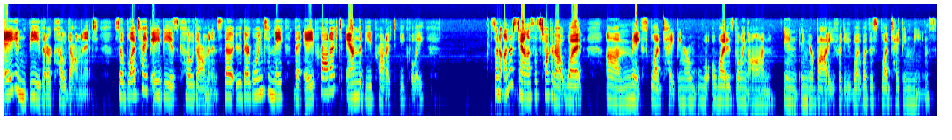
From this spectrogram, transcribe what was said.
A and B that are co-dominant. So blood type AB is co-dominance. They're going to make the A product and the B product equally. So to understand this, let's talk about what um, makes blood typing or what is going on in, in your body for the what, what this blood typing means.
